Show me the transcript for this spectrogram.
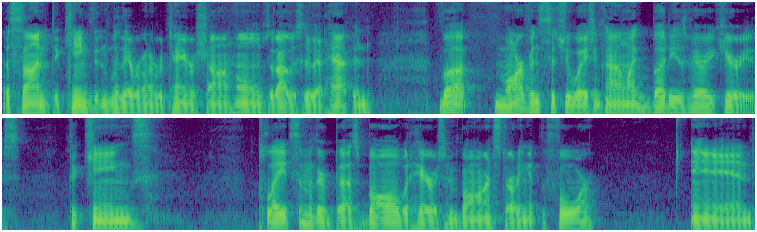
a sign that the Kings didn't believe they were going to retain Richaun Holmes. But obviously that happened. But Marvin's situation, kind of like Buddy, is very curious. The Kings played some of their best ball with Harrison Barnes starting at the four, and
